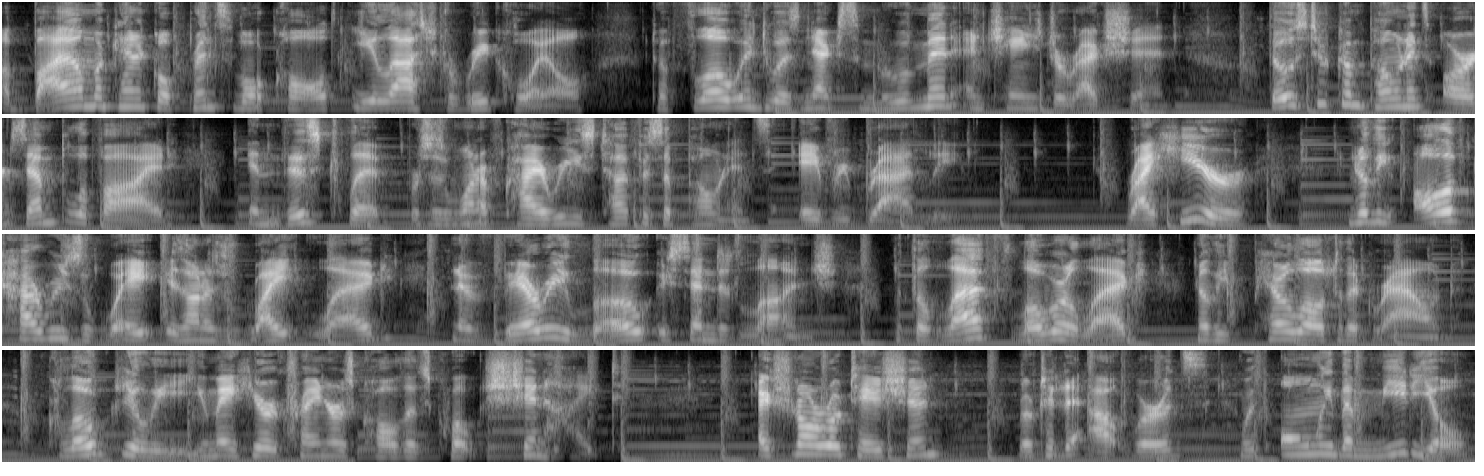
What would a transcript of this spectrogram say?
a biomechanical principle called elastic recoil, to flow into his next movement and change direction. Those two components are exemplified in this clip versus one of Kyrie's toughest opponents, Avery Bradley. Right here, nearly all of Kyrie's weight is on his right leg in a very low extended lunge, with the left lower leg nearly parallel to the ground. Colloquially, you may hear trainers call this quote shin height. External rotation, rotated outwards, with only the medial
